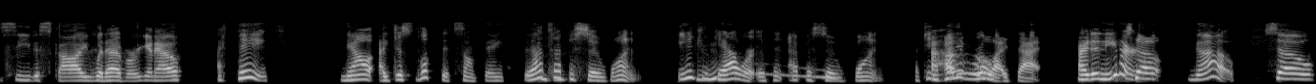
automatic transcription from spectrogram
sea to Skye, whatever, you know. I think now I just looked at something. That's Mhm. episode one. Andrew Mhm. Gower is in episode one. I didn't I didn't Oh. realize that. I didn't either. So no. So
